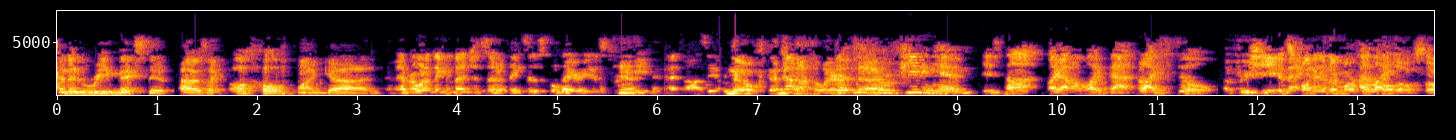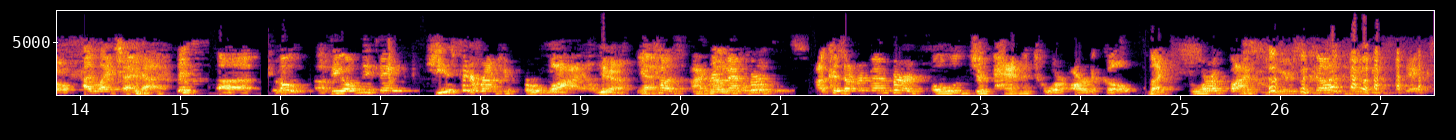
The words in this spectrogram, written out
and then remixed it. I was like, oh my god. And everyone at the convention center thinks it's hilarious. Yeah. Repeating it ad nauseam. No, that's No, not hilarious. The, No. repeating him is not like I don't like that, but I still appreciate it. It's that. funnier guy. than Marco I like- Polo, so. I like that guy. uh, Oh, uh, the only thing he's been around here for a while. Yeah. yeah. Because I He's known to the remember, locals. Uh, because I remember an old Japanator article, like four or five years ago, maybe six,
